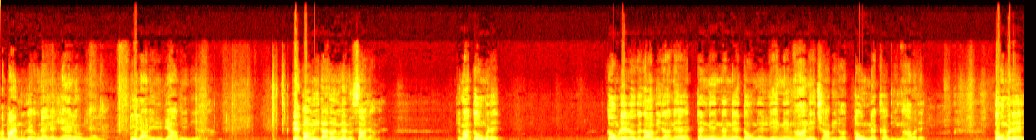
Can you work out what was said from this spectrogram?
မပိုင်ဘူးလေဦးနိုင်လည်းရမ်းလုံးနေရတာတွေ့တာလေးတွေပြပေးနေရတာကဲကောင်းပြီဒါဆိုရင်ဦးနိုင်တို့စကြမယ်ဒီမှာ3ပရိ တ်3ပရိတ်လို့ကစားပြီးတာနဲ့တစ်နှစ်နှစ်နှစ်3နှစ်4နှစ်5နှစ်ချပြီးတော့3နှစ်ခတ်ဒီ5ပရိတ်3ပရိတ်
